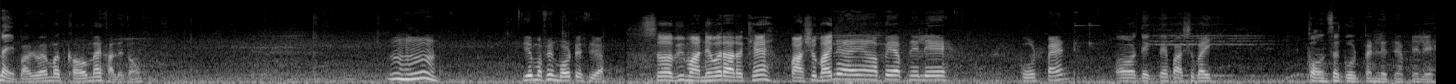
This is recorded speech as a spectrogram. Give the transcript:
नहीं पाशु भाई मत खाओ मैं खा लेता हूँ। हम्म ये मफिन बहुत टेस्टी है। सो अभी मान्यवर आ रखे हैं। पाशु भाई ने आए यहाँ पे अपने लिए कोट पैंट और देखते हैं पाशु भाई कौन सा कोट पैंट लेते हैं अपने लिए।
